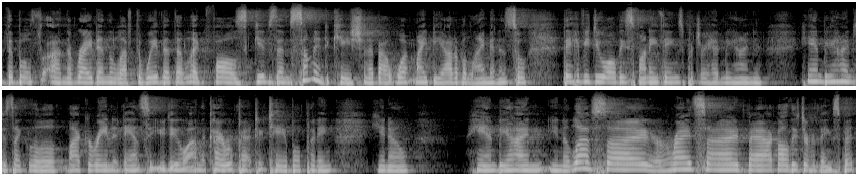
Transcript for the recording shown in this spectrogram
the both on the right and the left, the way that the leg falls gives them some indication about what might be out of alignment. And so they have you do all these funny things, put your head behind your hand behind, just like a little Macarena dance that you do on the chiropractic table, putting, you know, hand behind, you know, left side or right side, back, all these different things. But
